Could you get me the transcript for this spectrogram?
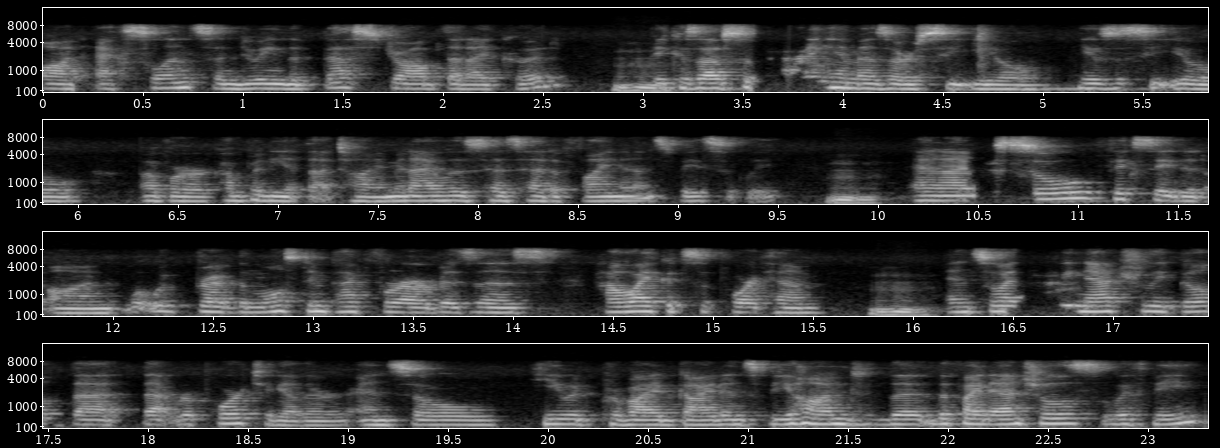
on excellence and doing the best job that I could mm-hmm. because I was supporting him as our CEO. He was the CEO of our company at that time, and I was his head of finance basically. Mm. And I was so fixated on what would drive the most impact for our business, how I could support him. Mm-hmm. And so I think we naturally built that that rapport together. And so he would provide guidance beyond the, the financials with me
